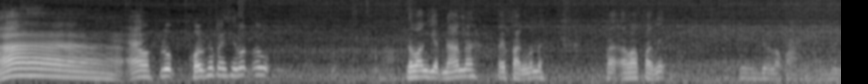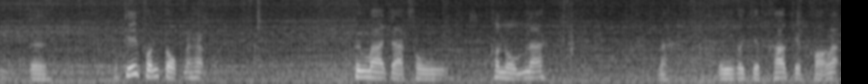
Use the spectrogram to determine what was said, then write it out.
อ่าเอาลูกขนขึ้นไปสิรถลูกระวังเหยียบน้ำนะ ไปฝั่งนั้นเลยมาเอามาฝั่งนี้ เดือนละวันเออเมื่อกี้ฝนตกนะครับ เพิ่งมาจากส่งขนมนะนะวันนี้ก็เก็บข้าวเก็บของละ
